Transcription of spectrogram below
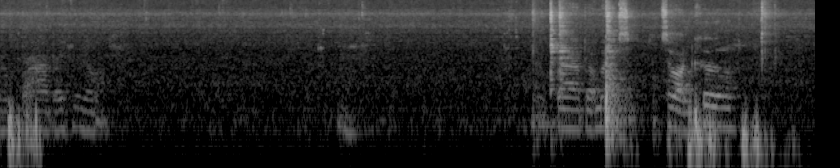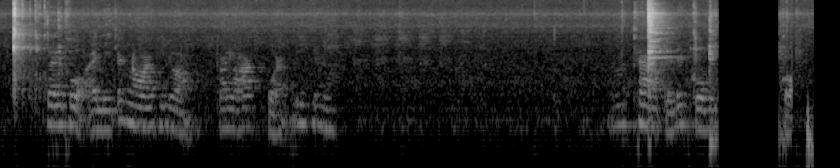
น้ำปลาไปพี่น้องน้ำปลาประมาณช้อนครึ่งใส่พวกอันนี้จักน้อยพี่น้องปลาร้าขวดนี่คือรสชาติจะได้กลมกล่อม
